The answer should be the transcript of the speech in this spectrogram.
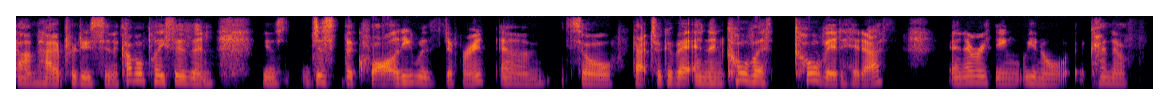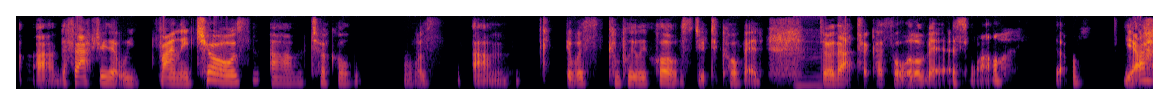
um, had it produced in a couple places, and you know, just the quality was different. Um, so that took a bit. And then COVID, COVID hit us, and everything, you know, kind of uh, the factory that we finally chose um, took a was um, it was completely closed due to COVID. Mm. So that took us a little bit as well. So, yeah.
